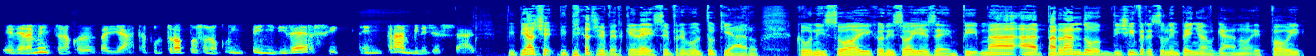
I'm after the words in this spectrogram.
è veramente una cosa sbagliata. Purtroppo sono impegni diversi, entrambi necessari. Mi piace, mi piace, perché lei è sempre molto chiaro con i suoi, con i suoi esempi, ma uh, parlando di cifre sull'impegno afghano e poi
